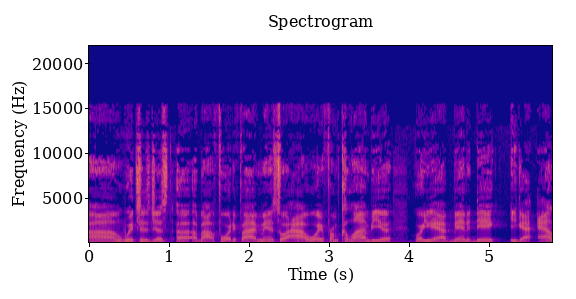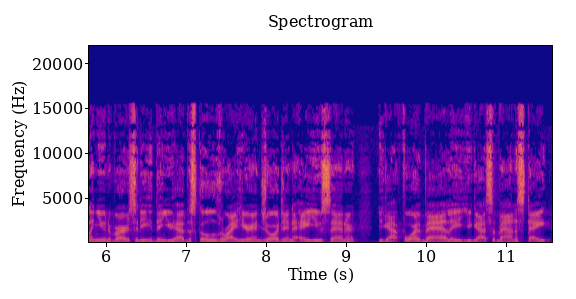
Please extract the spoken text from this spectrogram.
um, which is just uh, about 45 minutes to an hour away from Columbia, where you have Benedict, you got Allen University, then you have the schools right here in Georgia in the AU Center, you got Fort Valley, you got Savannah State.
